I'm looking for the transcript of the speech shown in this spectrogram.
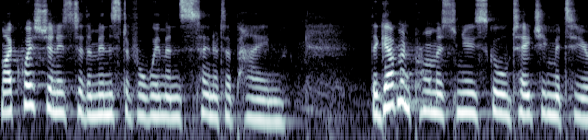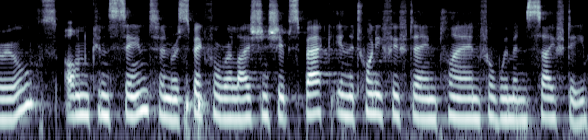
My question is to the Minister for Women, Senator Payne. The government promised new school teaching materials on consent and respectful relationships back in the 2015 Plan for Women's Safety.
